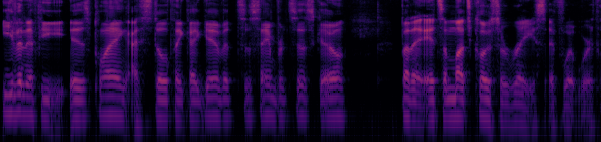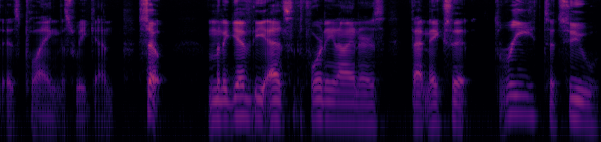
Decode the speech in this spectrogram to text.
Even if he is playing, I still think I give it to San Francisco, but it's a much closer race if Whitworth is playing this weekend. So, I'm going to give the edge to the 49ers. That makes it 3 to 2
